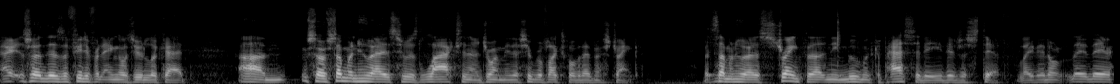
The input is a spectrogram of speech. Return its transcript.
I, so there's a few different angles you look at. Um, so someone who has who is lax in a joint, I mean, they're super flexible, but they have no strength. But someone who has strength without any movement capacity, they're just stiff. Like they don't, they, they're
